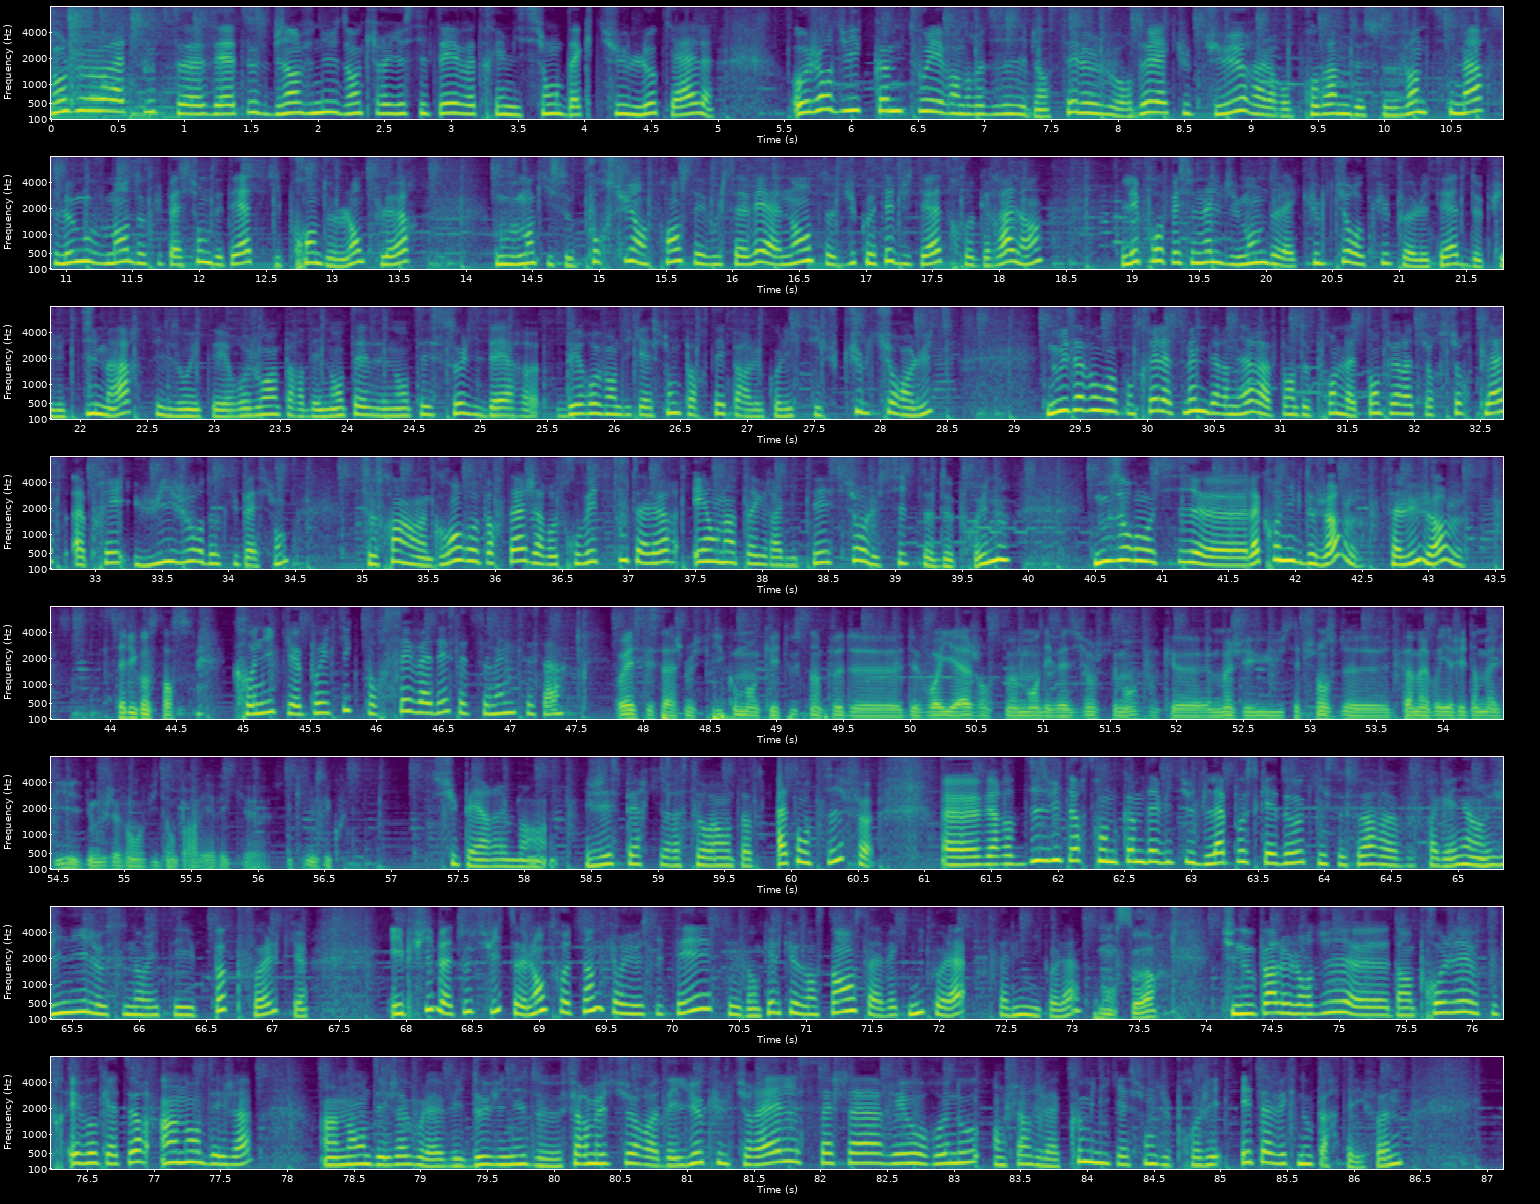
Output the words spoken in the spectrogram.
Bonjour à toutes et à tous, bienvenue dans Curiosité, votre émission d'actu locale. Aujourd'hui, comme tous les vendredis, eh bien, c'est le jour de la culture. Alors au programme de ce 26 mars, le mouvement d'occupation des théâtres qui prend de l'ampleur. Mouvement qui se poursuit en France et vous le savez à Nantes, du côté du théâtre Gralin. Les professionnels du monde de la culture occupent le théâtre depuis le 10 mars. Ils ont été rejoints par des Nantaises et Nantais solidaires des revendications portées par le collectif Culture en lutte. Nous les avons rencontrés la semaine dernière afin de prendre la température sur place après 8 jours d'occupation. Ce sera un grand reportage à retrouver tout à l'heure et en intégralité sur le site de Prune. Nous aurons aussi euh, la chronique de Georges. Salut Georges. Salut Constance. Chronique poétique pour s'évader cette semaine, c'est ça? Ouais, c'est ça. Je me suis dit qu'on manquait tous un peu de, voyage en ce moment, d'évasion justement. Donc euh, moi j'ai eu cette chance de, pas mal voyager dans ma vie et donc j'avais envie d'en parler avec euh, ceux qui nous écoutent. Super, eh ben, j'espère qu'il restera attentif. Euh, vers 18h30, comme d'habitude, la pause cadeau qui ce soir vous fera gagner un vinyle aux sonorités pop-folk. Et puis bah, tout de suite, l'entretien de curiosité, c'est dans quelques instants avec Nicolas. Salut Nicolas. Bonsoir. Tu nous parles aujourd'hui euh, d'un projet au titre évocateur Un an déjà. Un an déjà, vous l'avez deviné, de fermeture des lieux culturels. Sacha Réau Renault, en charge de la communication du projet, est avec nous par téléphone.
